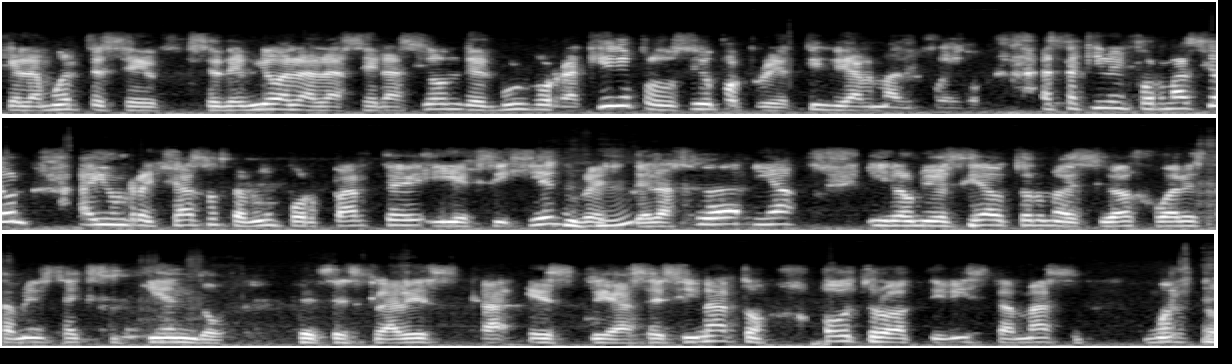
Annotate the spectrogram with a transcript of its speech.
que la muerte se, se debió a la laceración del bulbo raquídeo producido por proyectil de arma de fuego. Hasta aquí la información. Hay un rechazo también por parte y exigiendo de la ciudadanía y la Universidad Autónoma de Ciudad Juárez también está exigiendo que se esclarezca este asesinato. Otro activista más muerto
